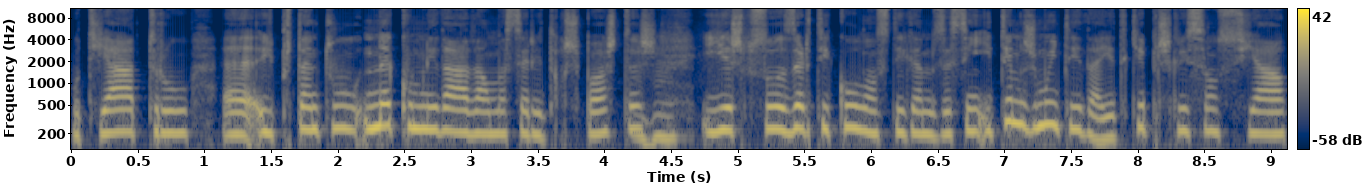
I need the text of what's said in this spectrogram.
o teatro teatro, uh, e portanto na comunidade há uma série de respostas uhum. e as pessoas articulam-se, digamos assim, e temos muita ideia de que a prescrição social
